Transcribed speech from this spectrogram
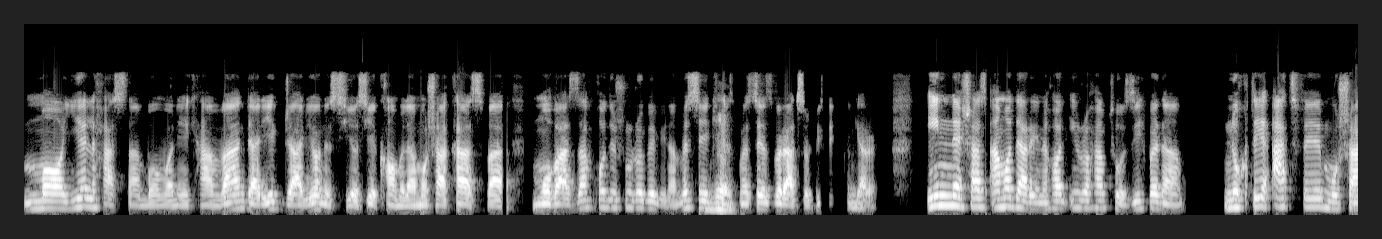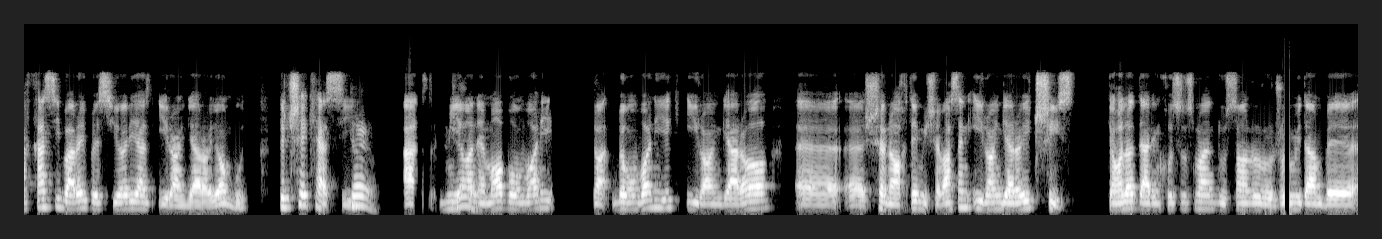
مایل هستن به عنوان یک هموند در یک جریان سیاسی کاملا مشخص و موظف خودشون رو ببینن. مثل یک مثل حزب این نشست اما در این حال این رو هم توضیح بدم. نقطه عطف مشخصی برای بسیاری از ایرانگرایان بود که چه کسی از میان ما به عنوان به عنوان یک ایرانگرا شناخته میشه و اصلا ایرانگرایی چیست؟ که حالا در این خصوص من دوستان رو رجوع میدم به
